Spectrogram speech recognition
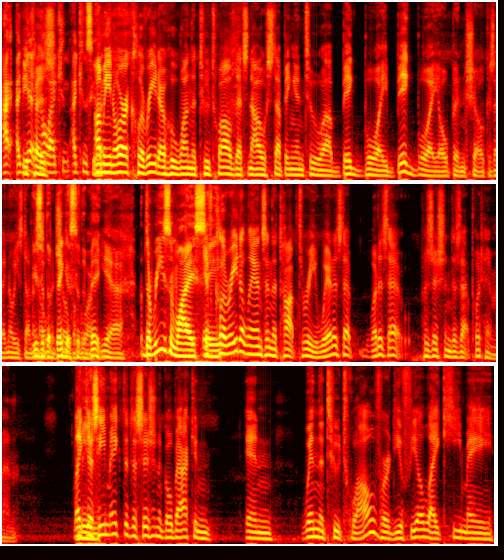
I, I, yeah, no, I can, I can see that. I mean, or Clarida, who won the 212, that's now stepping into a big boy, big boy open show because I know he's done. These are the biggest of the big. Yeah. the reason why I say If Clarida lands in the top three, where does that? What does that position does that put him in? Like, does mean- he make the decision to go back and and win the two twelve, or do you feel like he may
